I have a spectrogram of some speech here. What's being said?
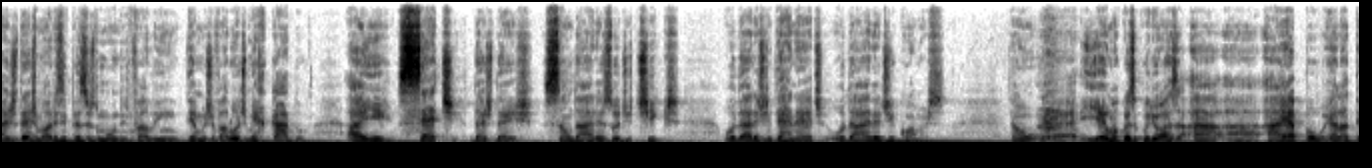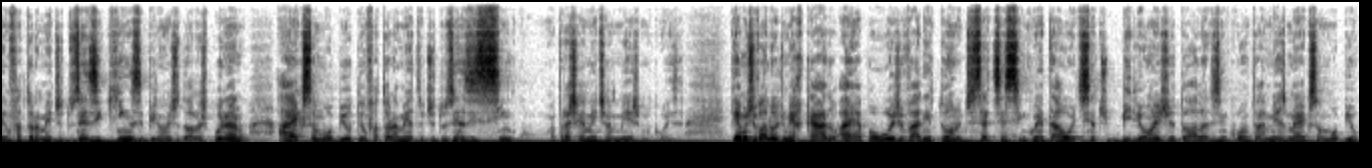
as 10 maiores empresas do mundo em, em termos de valor de mercado, aí sete das 10 são da área ou de TICs, ou da área de internet, ou da área de e-commerce. Então, é, e aí uma coisa curiosa, a, a, a, Apple ela tem um faturamento de 215 bilhões de dólares por ano, a ExxonMobil tem um faturamento de 205, é praticamente a mesma coisa. Em termos de valor de mercado, a Apple hoje vale em torno de 750 a 800 bilhões de dólares, enquanto a mesma ExxonMobil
